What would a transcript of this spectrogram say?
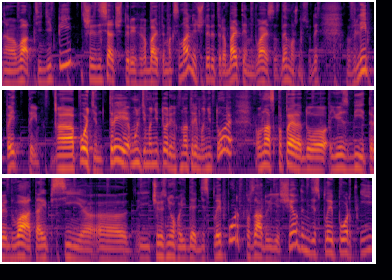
Вт TDP, 64 ГБ максимально, 4 ТБ M2 SSD можна сюди вліпити. Потім три мультимоніторинг на три монітори. У нас попереду USB 3.2 Type-C, е, і через нього йде DisplayPort, позаду є ще один DisplayPort, і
